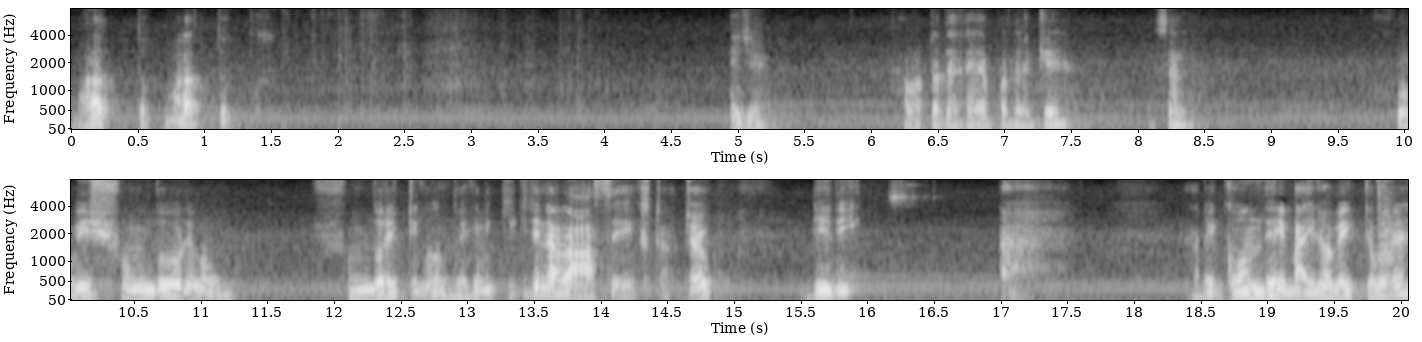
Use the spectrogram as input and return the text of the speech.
মারাত্মক মারাত্মক। এই যে, খাবারটা দেখাই আপনাদেরকে, দেখছেন? খুবই সুন্দর এবং সুন্দর একটি গন্ধ। এখানে কি কি যেন আরও আছে এক্সট্রা যাই হোক, দিয়ে দিই। এখানে গন্ধেই বাইর হবে একটু পরে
